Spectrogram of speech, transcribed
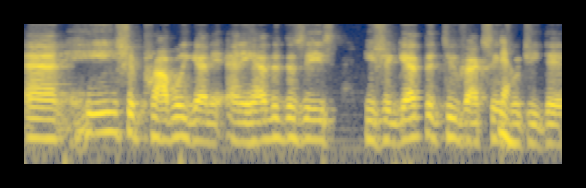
and he should probably get it. And he had the disease he should get the two vaccines, yeah. which he did.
